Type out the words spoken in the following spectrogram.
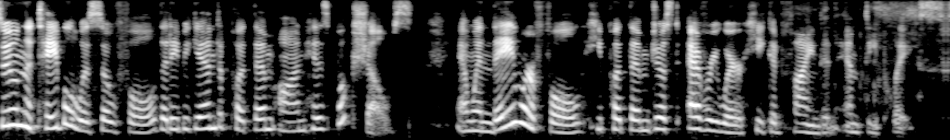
Soon the table was so full that he began to put them on his bookshelves. And when they were full, he put them just everywhere he could find an empty place.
